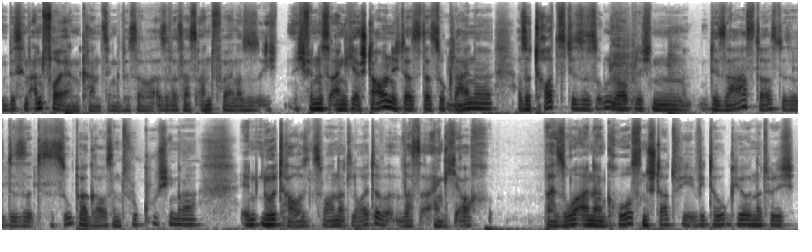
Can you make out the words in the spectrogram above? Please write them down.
ein bisschen anfeuern kannst in gewisser Weise. Also was heißt anfeuern? Also ich, ich finde es eigentlich erstaunlich, dass, dass so mhm. kleine, also trotz dieses unglaublichen Desasters, diese, diese, dieses Supergaus in Fukushima, eben nur 1200 Leute, was eigentlich auch bei so einer großen Stadt wie, wie Tokio natürlich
